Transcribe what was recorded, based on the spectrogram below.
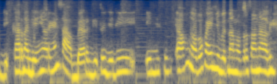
di, karena dia orangnya sabar gitu jadi ini sih ya aku nggak apa-apa ya nyebut nama personal nih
